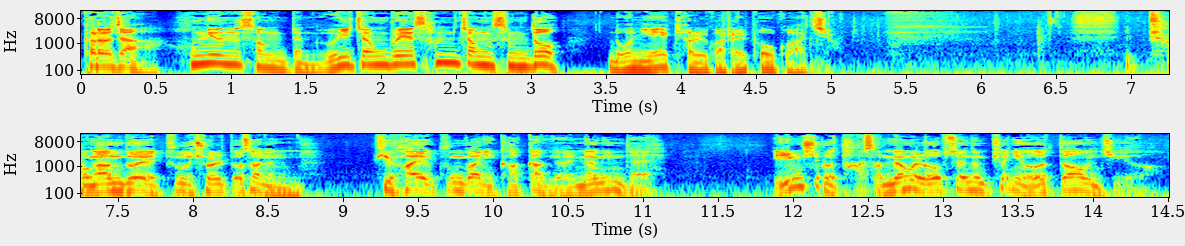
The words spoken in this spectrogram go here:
그러자 홍윤성 등 의정부의 삼정승도 논의의 결과를 보고하죠. 평안도의 두 절도사는 휘하의 군관이 각각 10명인데 임시로 5명을 없애는 편이 어떠한지요?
